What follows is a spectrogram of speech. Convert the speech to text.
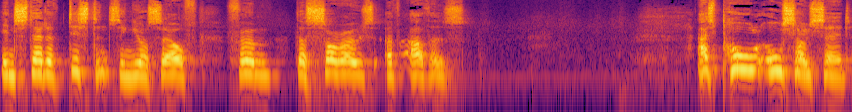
instead of distancing yourself from the sorrows of others. As Paul also said,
